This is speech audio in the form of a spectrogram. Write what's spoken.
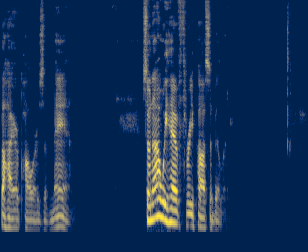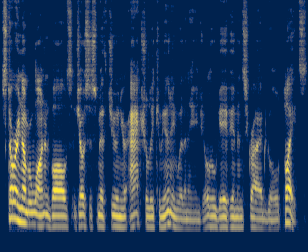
The Higher Powers of Man. So now we have three possibilities. Story number one involves Joseph Smith Jr. actually communing with an angel who gave him inscribed gold plates.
